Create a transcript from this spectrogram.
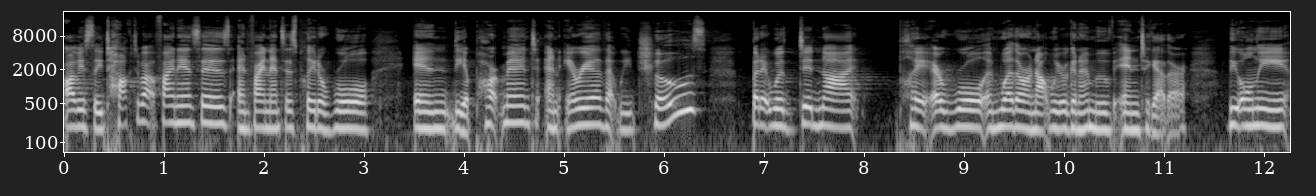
obviously talked about finances, and finances played a role in the apartment and area that we chose, but it was did not play a role in whether or not we were going to move in together. The only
